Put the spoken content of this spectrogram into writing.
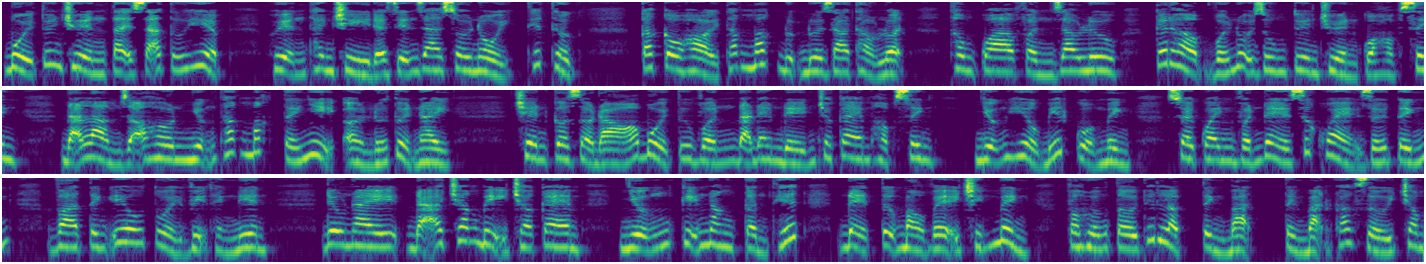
Buổi tuyên truyền tại xã Tứ Hiệp, huyện Thanh Trì đã diễn ra sôi nổi, thiết thực. Các câu hỏi thắc mắc được đưa ra thảo luận thông qua phần giao lưu kết hợp với nội dung tuyên truyền của học sinh đã làm rõ hơn những thắc mắc tế nhị ở lứa tuổi này. Trên cơ sở đó, buổi tư vấn đã đem đến cho các em học sinh những hiểu biết của mình xoay quanh vấn đề sức khỏe giới tính và tình yêu tuổi vị thành niên. Điều này đã trang bị cho các em những kỹ năng cần thiết để tự bảo vệ chính mình và hướng tới thiết lập tình bạn, tình bạn khác giới trong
